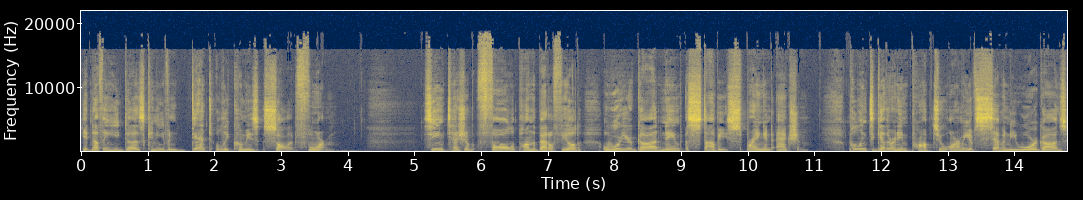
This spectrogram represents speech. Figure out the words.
yet nothing he does can even dent Ulikumi's solid form. Seeing Teshub fall upon the battlefield, a warrior god named Astabi sprang into action pulling together an impromptu army of 70 war gods,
